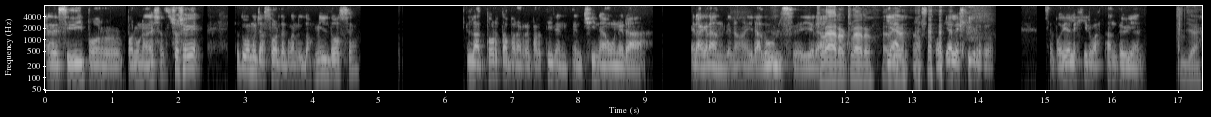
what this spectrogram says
Me decidí por, por una de ellas. Yo llegué, yo tuve mucha suerte porque en el 2012 la torta para repartir en, en China aún era, era grande, ¿no? Era dulce y era... Claro, claro. Se podía elegir, se podía elegir bastante bien. Ya.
